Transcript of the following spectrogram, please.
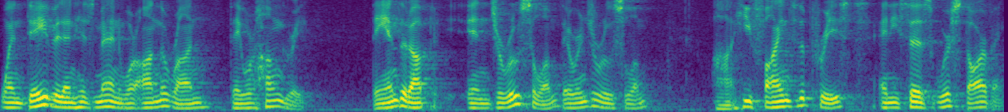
When David and his men were on the run, they were hungry. They ended up in Jerusalem. They were in Jerusalem. Uh, he finds the priest, and he says, We're starving.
